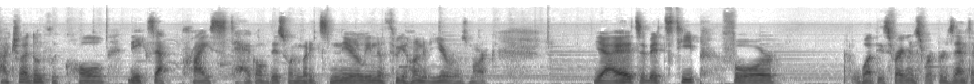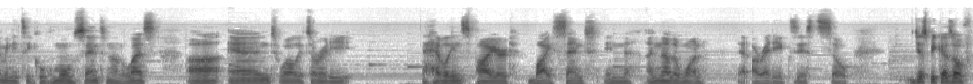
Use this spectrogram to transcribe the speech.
actually I don't recall the exact price tag of this one, but it's nearly in the 300 euros mark. Yeah, it's a bit steep for what this fragrance represents. I mean, it's a gourmand scent nonetheless, uh, and well, it's already heavily inspired by scent in another one that already exists. So, just because of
